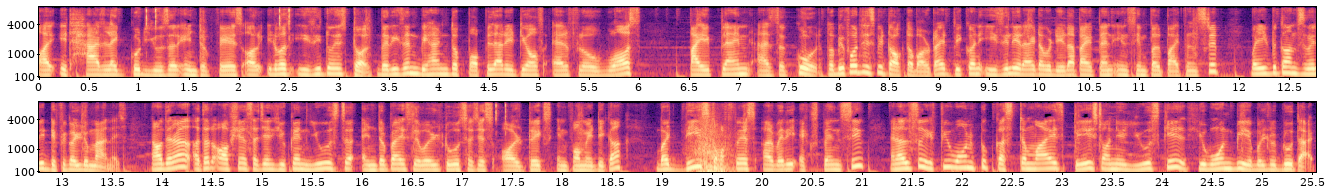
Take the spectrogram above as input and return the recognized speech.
or it had like good user interface or it was easy to install. The reason behind the popularity of Airflow was pipeline as a code. So before this we talked about, right, we can easily write our data pipeline in simple Python script, but it becomes very difficult to manage. Now there are other options such as you can use the enterprise level tools such as Alteryx, Informatica, but these softwares are very expensive and also if you want to customize based on your use case, you won't be able to do that.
